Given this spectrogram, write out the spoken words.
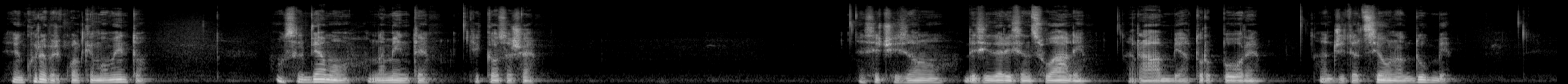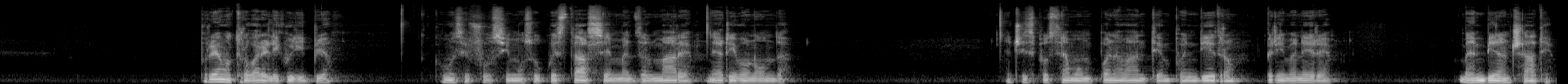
E ancora per qualche momento osserviamo la mente che cosa c'è e se ci sono desideri sensuali, rabbia, torpore, agitazione o dubbi. Proviamo a trovare l'equilibrio, come se fossimo su quest'asse in mezzo al mare e arriva un'onda. E ci spostiamo un po' in avanti e un po' indietro per rimanere ben bilanciati.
